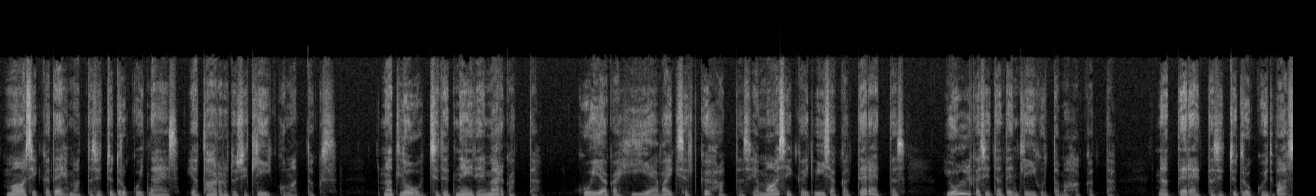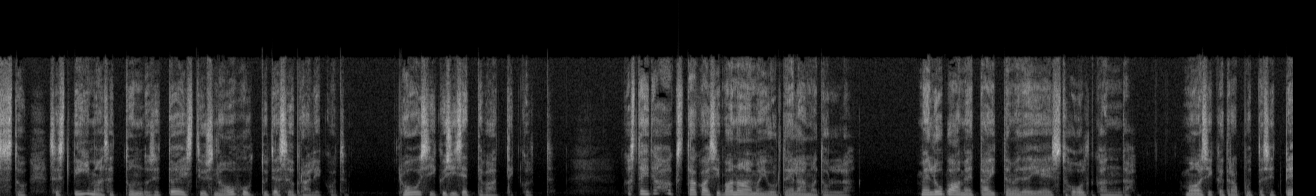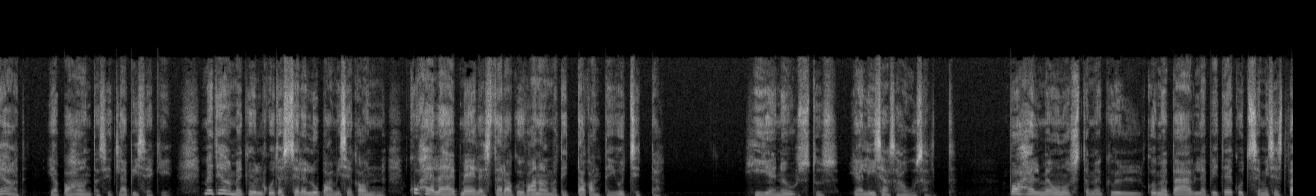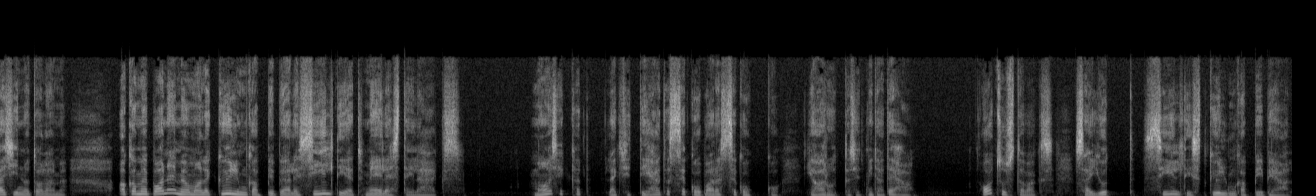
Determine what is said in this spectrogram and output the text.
maasikad ehmatasid tüdrukuid nähes ja tardusid liikumatuks. Nad lootsid, et neid ei märgata. kui aga hiie vaikselt köhatas ja maasikaid viisakalt teretas, julgesid nad end liigutama hakata Nad teretasid tüdrukuid vastu, sest viimased tundusid tõesti üsna ohutud ja sõbralikud. Roosi küsis ettevaatlikult. kas te ei tahaks tagasi vanaema juurde elama tulla? me lubame, et aitame teie eest hoolt kanda. maasikad raputasid pead ja pahandasid läbisegi. me teame küll, kuidas selle lubamisega on. kohe läheb meelest ära, kui vanaema teid tagant ei utsita. Hiie nõustus ja lisas ausalt vahel me unustame küll, kui me päev läbi tegutsemisest väsinud oleme, aga me paneme omale külmkapi peale sildi, et meelest ei läheks. maasikad läksid tihedasse kobarasse kokku ja arutasid, mida teha. otsustavaks sai jutt sildist külmkapi peal.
